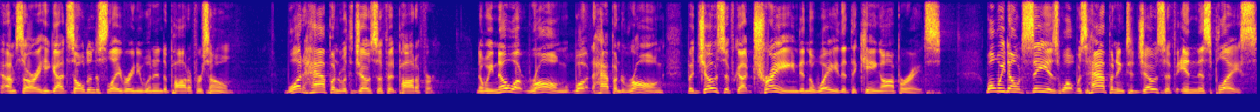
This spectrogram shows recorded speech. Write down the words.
I'm sorry, he got sold into slavery and he went into Potiphar's home. What happened with Joseph at Potiphar? Now we know what wrong, what happened wrong, but Joseph got trained in the way that the king operates. What we don't see is what was happening to Joseph in this place.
